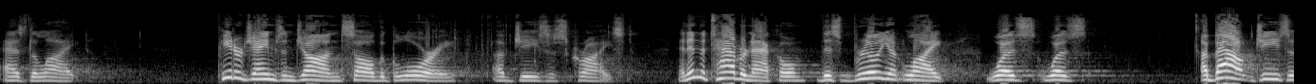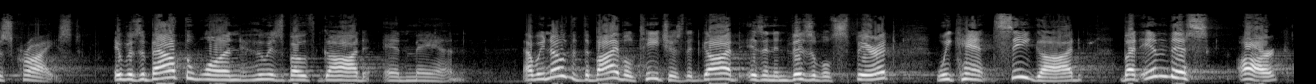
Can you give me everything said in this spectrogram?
as the light. Peter, James, and John saw the glory of Jesus Christ. And in the tabernacle, this brilliant light was, was about Jesus Christ. It was about the one who is both God and man. Now we know that the Bible teaches that God is an invisible spirit. We can't see God, but in this ark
